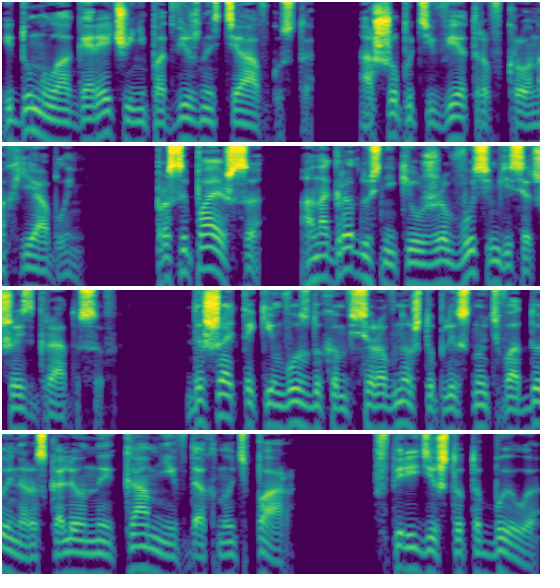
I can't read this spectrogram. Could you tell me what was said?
и думала о горячей неподвижности августа, о шепоте ветра в кронах яблонь. Просыпаешься, а на градуснике уже 86 градусов. Дышать таким воздухом все равно, что плеснуть водой на раскаленные камни и вдохнуть пар. Впереди что-то было.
